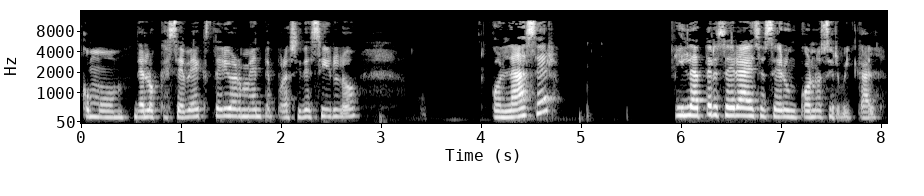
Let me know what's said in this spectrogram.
como de lo que se ve exteriormente, por así decirlo, con láser. Y la tercera es hacer un cono cervical.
